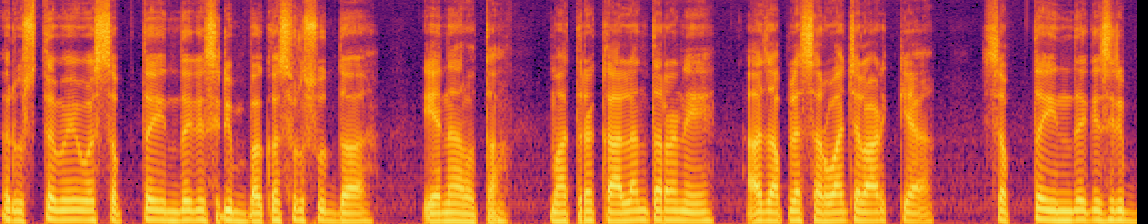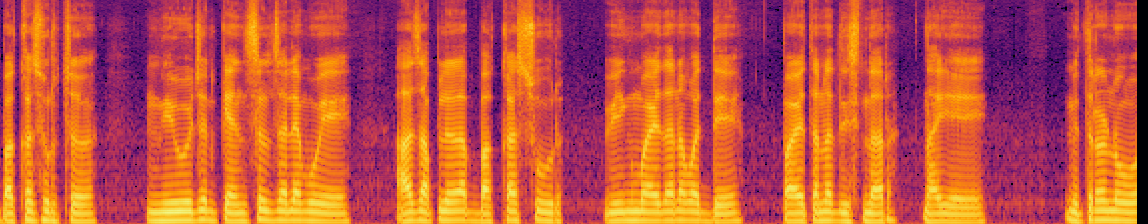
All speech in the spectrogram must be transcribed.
रुस्तमे व सप्त इंदकेसरी बकासूरसुद्धा येणार होता. मात्र कालांतराने आज आपल्या सर्वांच्या लाडक्या सप्त इंदकेसरी बकासूरचं नियोजन कॅन्सल झाल्यामुळे आज आपल्याला बकासूर विंग मैदानामध्ये पळताना दिसणार नाही आहे मित्रांनो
